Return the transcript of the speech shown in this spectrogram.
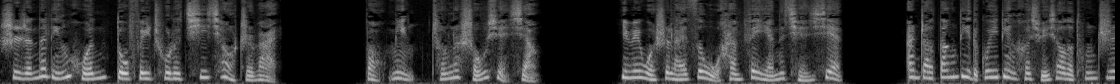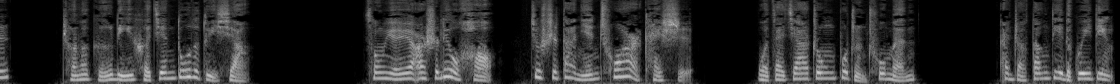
使人的灵魂都飞出了七窍之外，保命成了首选项。因为我是来自武汉肺炎的前线，按照当地的规定和学校的通知，成了隔离和监督的对象。从元月二十六号，就是大年初二开始，我在家中不准出门，按照当地的规定，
